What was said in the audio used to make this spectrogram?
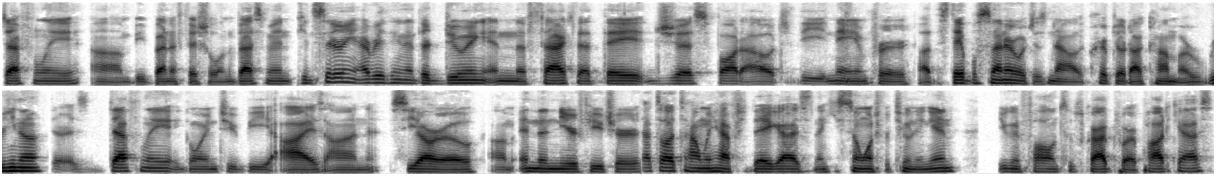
definitely um, be beneficial investment considering everything that they're doing and the fact that they just bought out the name for uh, the Staples Center, which is now the crypto.com arena. There is definitely going to be eyes on CRO um, in the near future. That's all the time we have today, guys. Thank you so much for tuning in. You can follow and subscribe to our podcast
